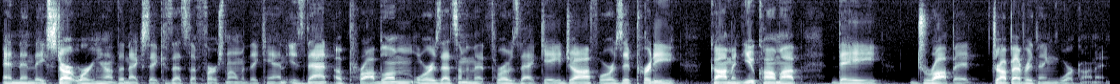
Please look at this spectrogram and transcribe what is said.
And then they start working on it the next day because that's the first moment they can. Is that a problem, or is that something that throws that gauge off, or is it pretty common? You call them up, they drop it, drop everything, work on it.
